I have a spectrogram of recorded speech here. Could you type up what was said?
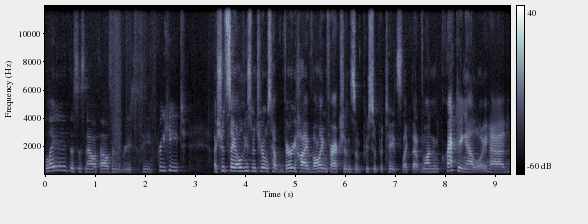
blade. This is now 1,000 degrees C preheat. I should say all these materials have very high volume fractions of precipitates like that one cracking alloy had.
